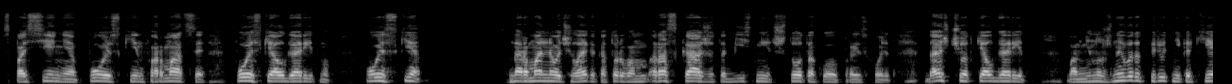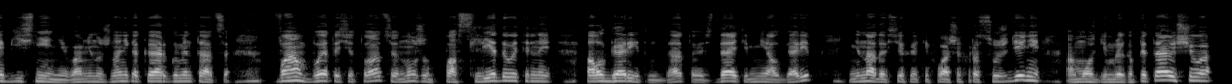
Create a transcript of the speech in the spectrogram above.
спасения, поиски информации, поиски алгоритмов, поиски нормального человека, который вам расскажет, объяснит, что такое происходит. Даст четкий алгоритм. Вам не нужны в этот период никакие объяснения, вам не нужна никакая аргументация. Вам в этой ситуации нужен последовательный алгоритм. Да? То есть дайте мне алгоритм, не надо всех этих ваших рассуждений о мозге млекопитающего,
